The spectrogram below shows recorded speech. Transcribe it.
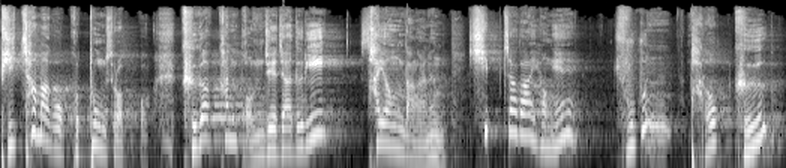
비참하고 고통스럽고 극악한 범죄자들이 사형당하는 십자가형에 죽은 바로 그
